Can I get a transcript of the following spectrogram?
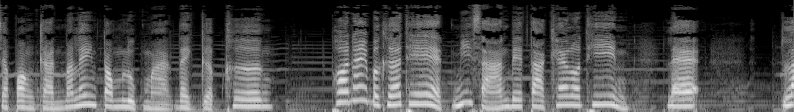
จะป้องกันมะเร็งต่อมลูกหมากได้เกือบเคือง เพราะในบักเขือเทศมีสารเบต้าแคโรทีน และไล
